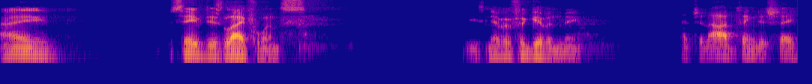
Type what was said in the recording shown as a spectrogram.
I saved his life once. He's never forgiven me. That's an odd thing to say.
